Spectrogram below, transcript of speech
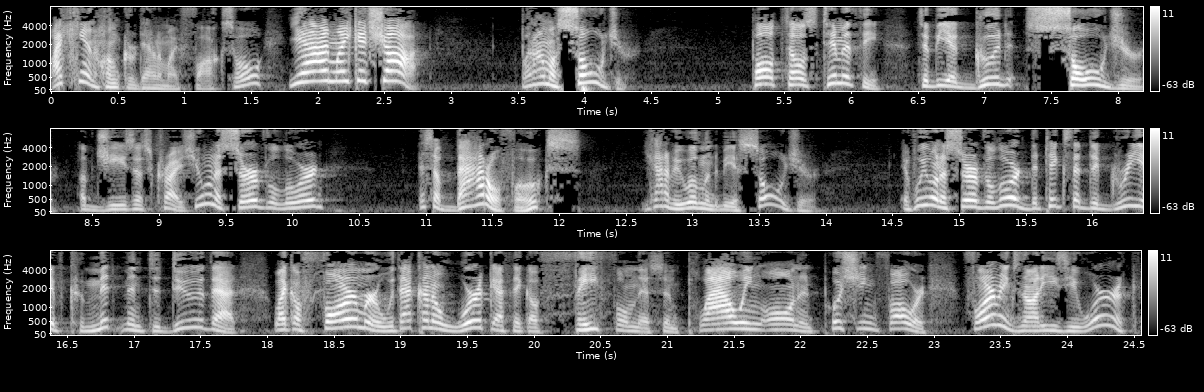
I can't hunker down in my foxhole. Yeah, I might get shot, but I'm a soldier. Paul tells Timothy to be a good soldier of Jesus Christ. You want to serve the Lord? It's a battle, folks. You got to be willing to be a soldier. If we want to serve the Lord, it takes that degree of commitment to do that. Like a farmer with that kind of work ethic of faithfulness and plowing on and pushing forward. Farming's not easy work.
